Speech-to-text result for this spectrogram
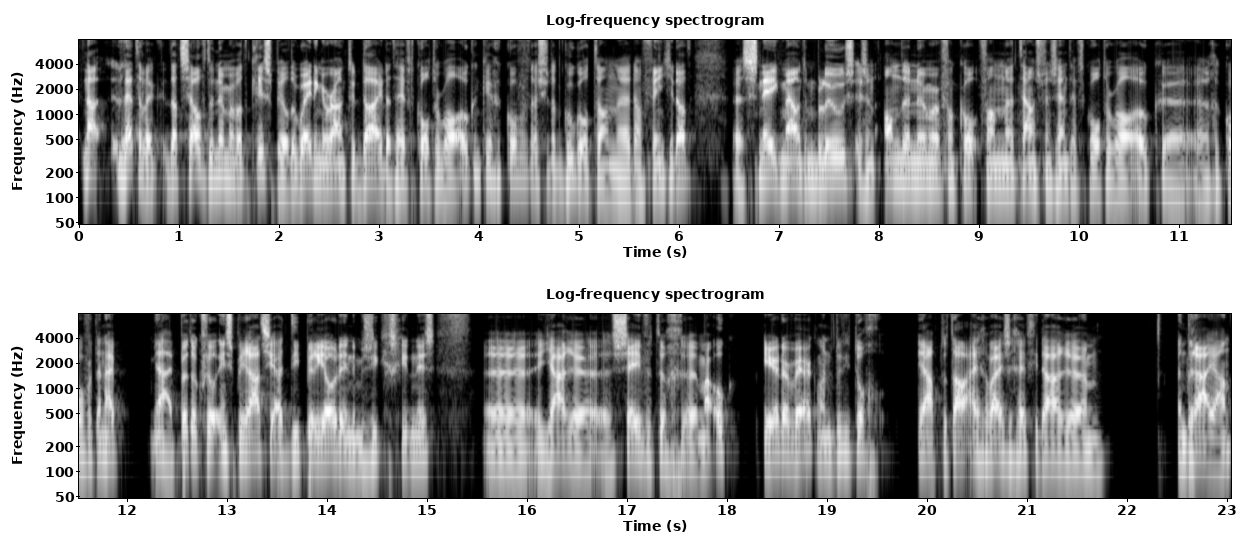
nou letterlijk, datzelfde nummer wat Chris speelde, Waiting Around to Die, dat heeft Colter Wall ook een keer gecoverd. Als je dat googelt, dan, dan vind je dat. Snake Mountain Blues is een ander nummer van, Col- van eh, Towns Van Zandt, heeft Colter Wall ook gecoverd. En hij, ja, hij put ook veel inspiratie uit die periode in de muziekgeschiedenis. Eh, jaren eh, 70, eh, maar ook eerder werk. Maar dan doet hij toch, ja, op totaal eigenwijze geeft hij daar ehm, een draai aan.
